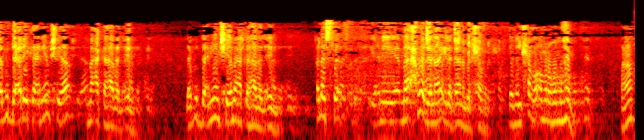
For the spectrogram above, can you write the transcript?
لابد عليك أن يمشي معك هذا العلم. لابد أن يمشي معك هذا العلم. فلست يعني ما أحوجنا إلى جانب الحفظ لأن الحفظ أمره مهم. ها؟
